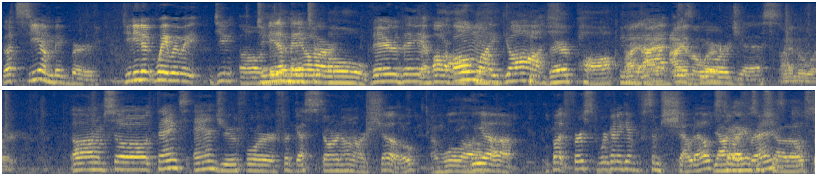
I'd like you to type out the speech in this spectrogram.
Let's see him, Big Bird. Do you need a wait? Wait, wait. Do you? Oh, Do you need a minute to? Oh, There they They're are. Oh my gosh. they're popping. I- That I is am gorgeous. I am aware. Um. So thanks, Andrew, for for guest starring on our show. and we'll. Uh, we uh. But first, we're gonna give some shout outs yeah, to I our got some friends. shout outs.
